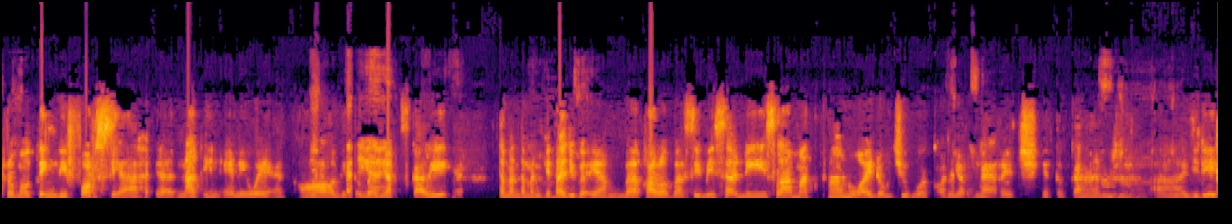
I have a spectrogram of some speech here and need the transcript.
promoting divorce ya, not in any way at all gitu. Banyak sekali teman-teman kita juga yang mbak kalau masih bisa diselamatkan why don't you work on your marriage? gitu kan. Uh, jadi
